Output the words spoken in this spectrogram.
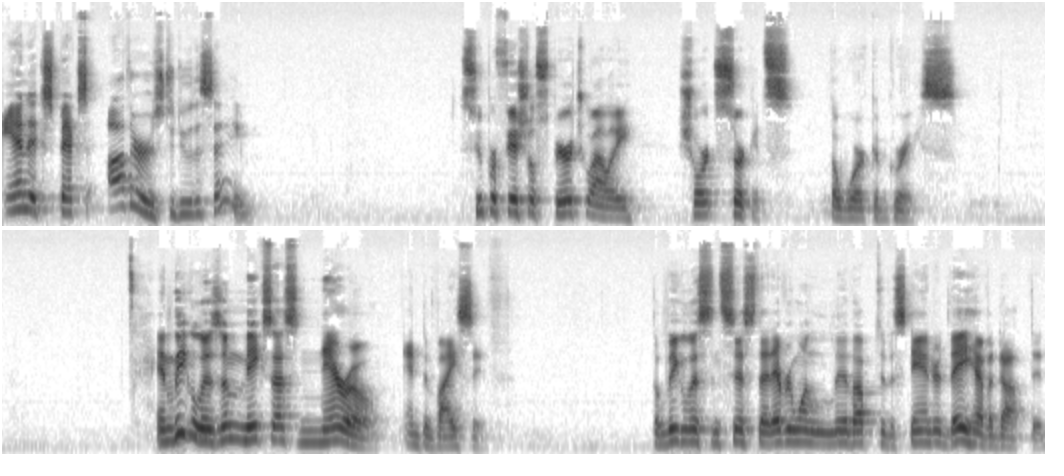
And expects others to do the same. Superficial spirituality short circuits the work of grace. And legalism makes us narrow and divisive. The legalists insist that everyone live up to the standard they have adopted.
